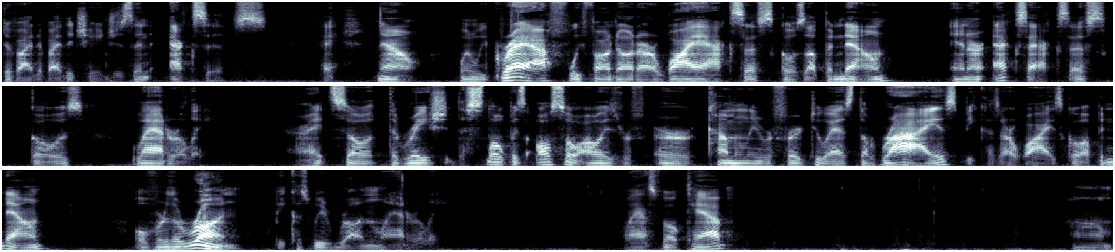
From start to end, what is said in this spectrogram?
divided by the changes in x's. Okay. Now, when we graph, we found out our y-axis goes up and down, and our x-axis goes laterally. All right, so the ratio, the slope is also always ref, or commonly referred to as the rise because our y's go up and down, over the run because we run laterally. Last vocab, um,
